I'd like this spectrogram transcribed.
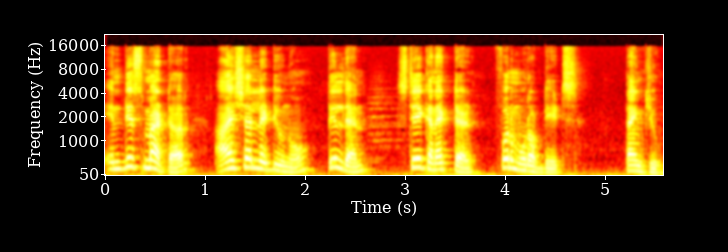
in this matter, I shall let you know. Till then, stay connected for more updates. Thank you.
